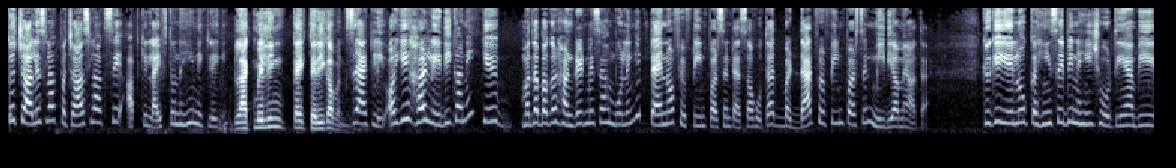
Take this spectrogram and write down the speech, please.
तो चालीस लाख पचास लाख से आपकी लाइफ तो नहीं निकलेगी। ब्लैकमेलिंग का एक तरीका बन एग्जैक्टली exactly. और ये हर लेडी का नहीं ये मतलब अगर हंड्रेड में से हम बोलेंगे टेन और फिफ्टीन परसेंट ऐसा होता है but that fifteen percent media में आता है। क्योंकि ये लोग कहीं से भी नहीं छोड़ती हैं अभी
